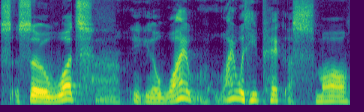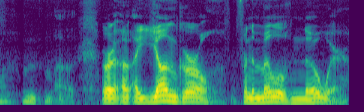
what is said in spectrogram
So, what, you know, why, why would he pick a small uh, or a, a young girl from the middle of nowhere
